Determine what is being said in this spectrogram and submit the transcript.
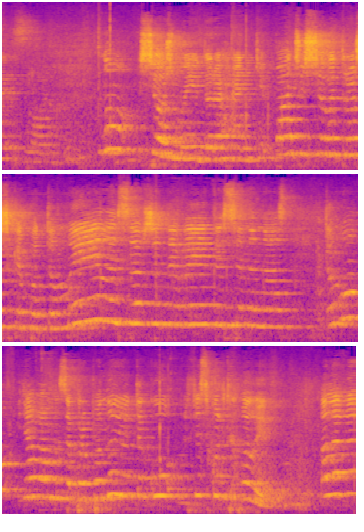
них знову. Ну, що ж, мої дорогенькі, бачу, що ви трошки потомилися вже дивитися на нас. Тому я вам запропоную таку фізкульт-хвилинку. Але ви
